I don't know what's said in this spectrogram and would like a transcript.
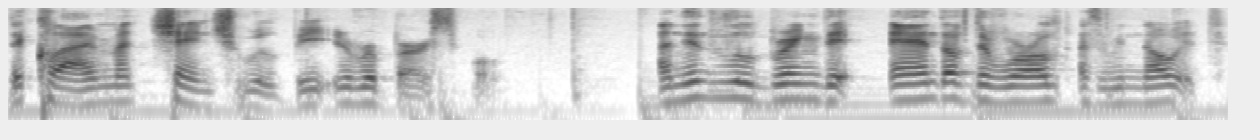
the climate change will be irreversible and it will bring the end of the world as we know it.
